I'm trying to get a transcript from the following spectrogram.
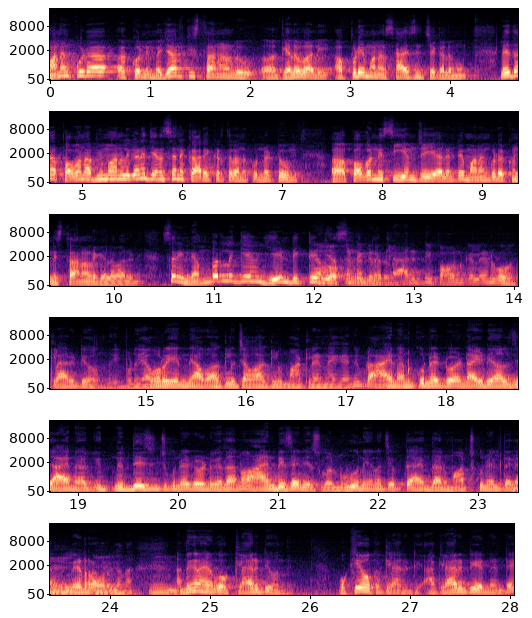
మనం కూడా కొన్ని మెజారిటీ స్థానాలు గెలవాలి అప్పుడే మనం శాసించగలము. లేదా పవన్ అభిమానులుగానే జనసేన కార్యకర్తలు అనుకున్నట్టు పవన్ని సీఎం చేయాలంటే మనం కూడా కొన్ని స్థానాలు గెలవాలని. సరే ఈ నెంబర్ల గేమ్ ఏం డిక్టేట్ చేస్తుంది క్లారిటీ పవన్ కళ్యాణ్కి ఒక క్లారిటీ ఉంది. ఇప్పుడు ఎవరు ఎన్ని అవాకులు చవాకులు మాట్లాడినా కానీ ఇప్పుడు ఆయన అనుకున్నటువంటి ఐడియాలజీ ఆయన నిర్దేశించుకునేటువంటి విధానం ఆయన డిసైడ్ చేసుకోవాలి. నువ్వు నేను చెప్తే ఆయన దాన్ని మార్చుకుని వెళ్తే కనుక లీడర్ అవ్వరు కదా. అందుకని ఆయనకు ఒక క్లారిటీ ఉంది. ఒకే ఒక క్లారిటీ ఆ క్లారిటీ ఏంటంటే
